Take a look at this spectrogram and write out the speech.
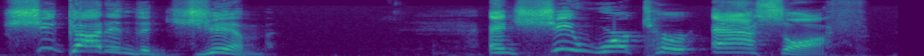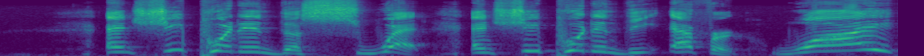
She got in the gym and she worked her ass off. And she put in the sweat and she put in the effort. Why?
